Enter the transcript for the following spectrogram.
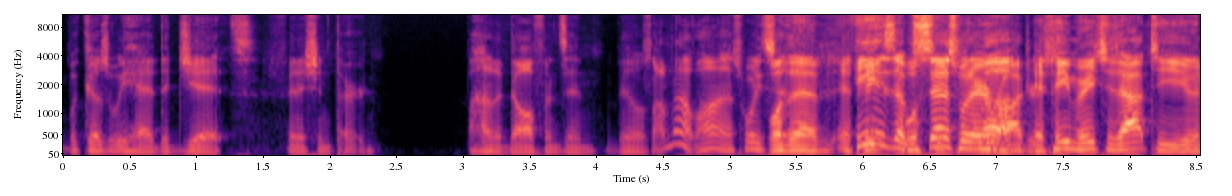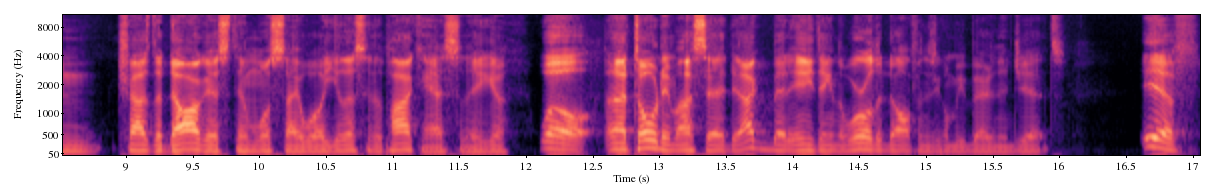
because we had the Jets finishing third behind the Dolphins and Bills. I'm not lying. That's what he said. Well, then if He is obsessed with Aaron Rodgers. If he reaches out to you and tries to dog us, then we'll say, "Well, you listen to the podcast." So there you go. Well, and I told him, I said, dude, I can bet anything in the world the Dolphins are going to be better than Jets if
